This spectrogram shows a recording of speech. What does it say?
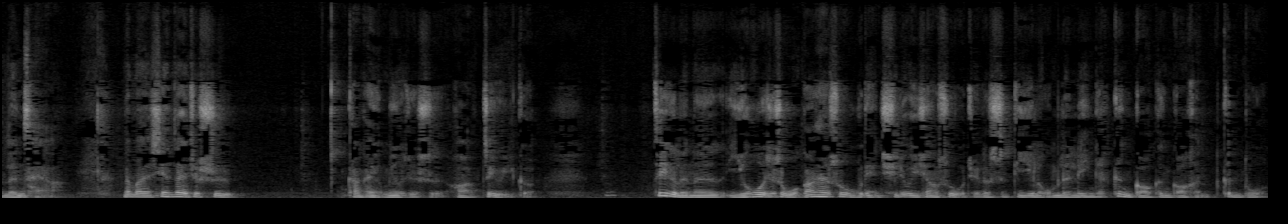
人才啊。那么现在就是。看看有没有就是啊，这有一个，这个人呢，以后就是我刚才说五点七六一像素，我觉得是低了，我们人类应该更高、更高、很更多。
